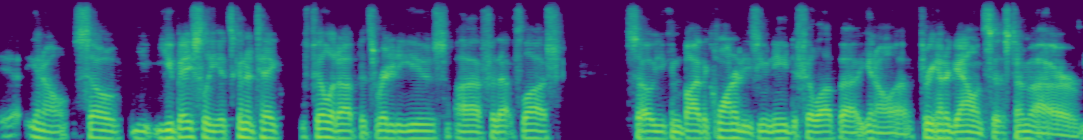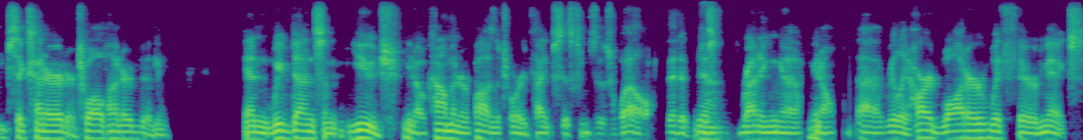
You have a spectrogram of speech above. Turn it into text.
you know, so you, you basically it's going to take fill it up. It's ready to use uh, for that flush. So you can buy the quantities you need to fill up a you know a 300 gallon system uh, or 600 or 1200 and and we've done some huge you know common repository type systems as well that it yeah. just running uh, you know uh, really hard water with their mix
